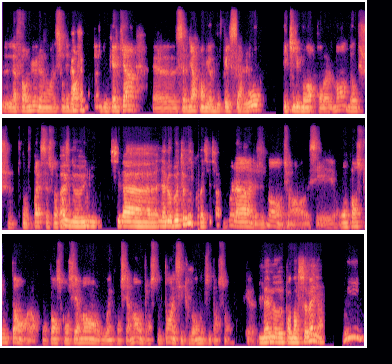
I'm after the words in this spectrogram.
La formule, hein, si on débranche de quelqu'un, euh, ça veut dire qu'on lui a bouffé le cerveau et qu'il est mort probablement. Donc, je ne trouve pas que ce soit... une, c'est la, lobotomie, quoi, c'est ça. Voilà, non, on pense tout le temps. Alors on pense consciemment ou inconsciemment, on pense tout le temps et c'est toujours nous qui pensons. Même euh, pendant le sommeil. Hein. Oui,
